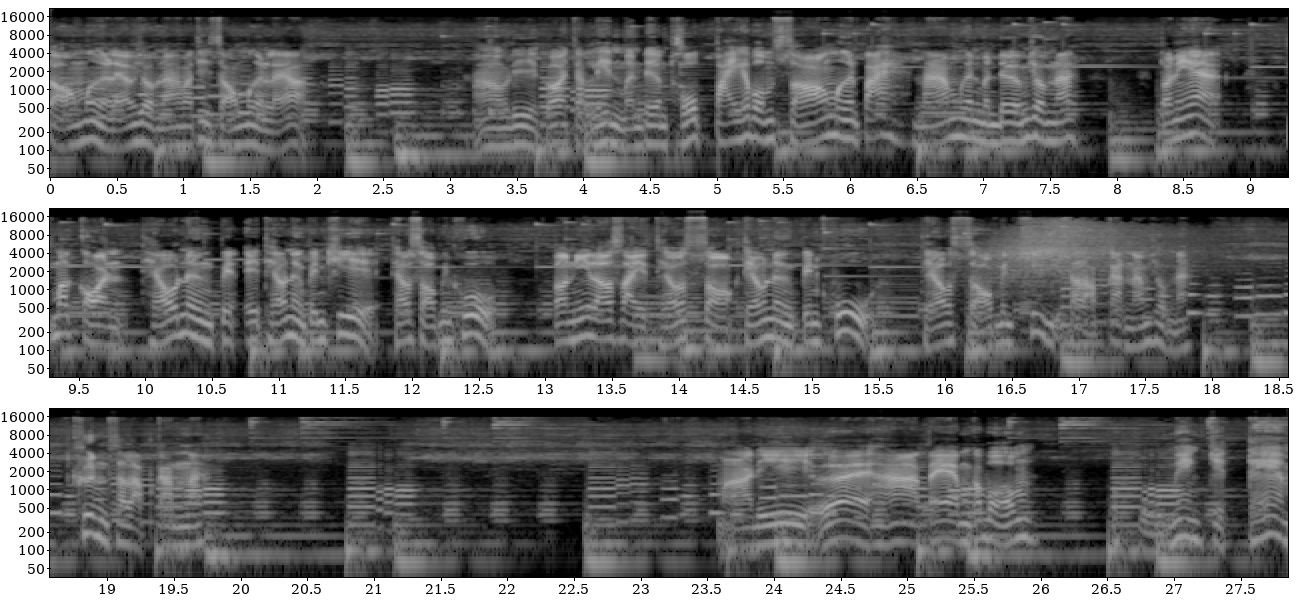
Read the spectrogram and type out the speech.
สองหมื่นแล้วคุณผู้ชมนะมาที่สองหมื่นแล้วเอาดิก็จะเล่นเหมือนเดิมทบไปครับผมสองหมื่นไป น้ำเงินเหมือนเดิมคุณผู้ชมนะ ตอนนี้เมื่อก่อนแถวหนึ่งเป็นเอแถวหนึ่งเป็นขี้ แถวสองเป็นคู่ ตอนนี้เราใส่แถวสองแถวหนึ่งเป็นคู่ แถวสองเป็นขี้สลับกันนะคุณผู้ชมนะ ขึ้นสลับกันนะ มาดีเอ้ยห้าแต้มครับผมโอ้โหแม่งเจ็ดแต้ม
